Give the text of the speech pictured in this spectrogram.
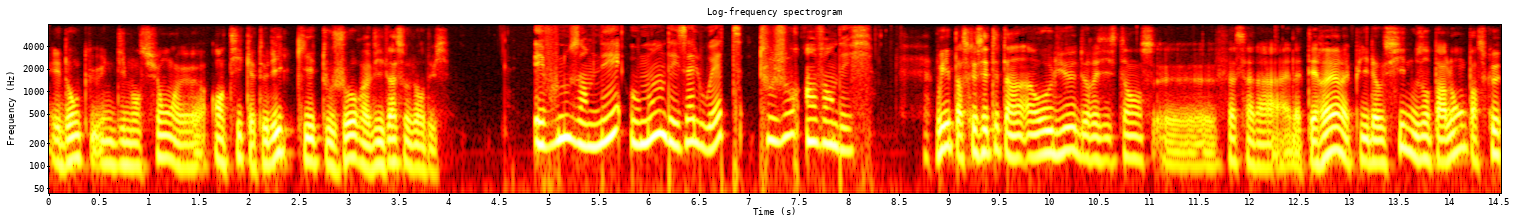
et donc une dimension euh, anti-catholique qui est toujours vivace aujourd'hui. Et vous nous emmenez au monde des Alouettes, toujours en Vendée. Oui, parce que c'était un, haut lieu de résistance euh, face à la, terreur. Et puis là aussi, nous en parlons parce que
